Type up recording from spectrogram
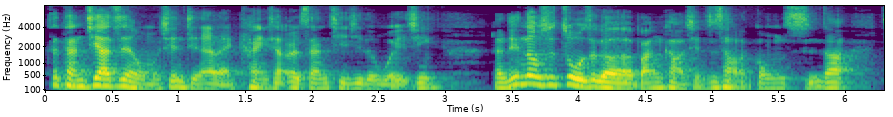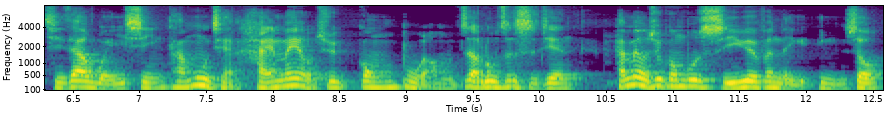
在谈技嘉之前，我们先简单来看一下二三七七的微星，两间都是做这个板卡显示卡的公司。那其实，在微星，它目前还没有去公布了，我们至少录制时间还没有去公布十一月份的一个营收，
